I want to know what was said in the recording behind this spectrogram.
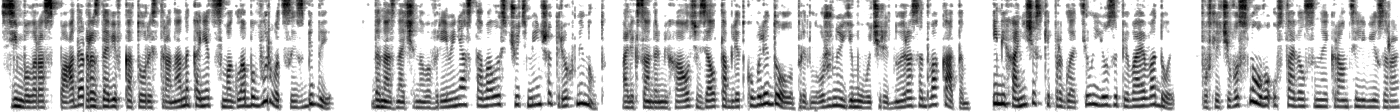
символа распада, раздавив который страна, наконец, смогла бы вырваться из беды. До назначенного времени оставалось чуть меньше трех минут. Александр Михайлович взял таблетку валидола, предложенную ему в очередной раз адвокатом, и механически проглотил ее, запивая водой, после чего снова уставился на экран телевизора.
